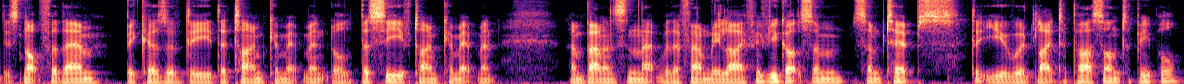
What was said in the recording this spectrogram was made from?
it's not for them because of the the time commitment or perceived time commitment and balancing that with a family life. Have you got some some tips that you would like to pass on to people?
